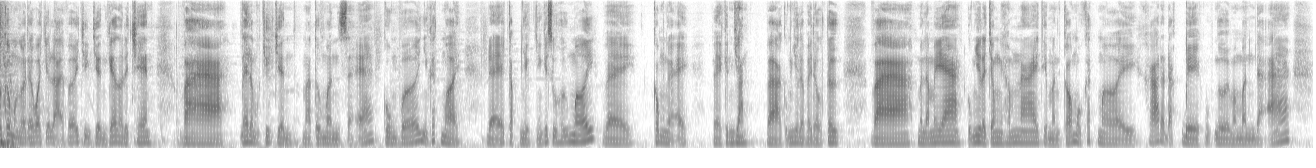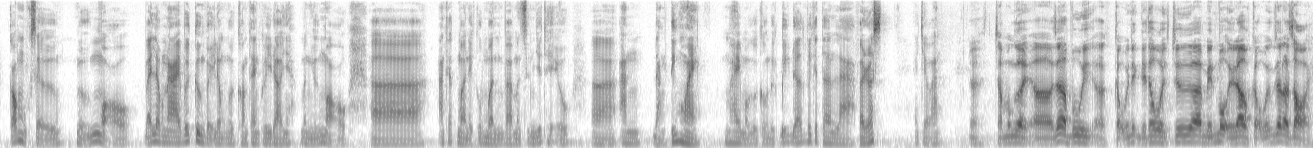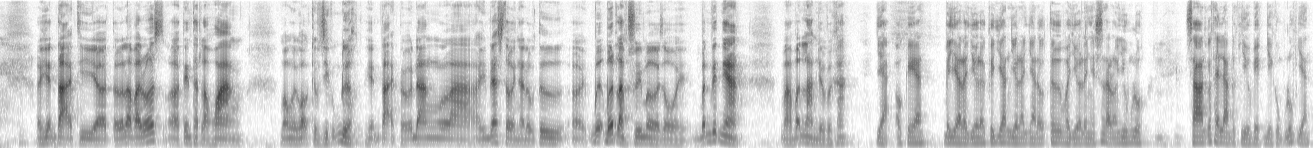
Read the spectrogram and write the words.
Ôi các mọi người đã quay trở lại với chương trình Get on the Chain và đây là một chương trình mà tụi mình sẽ cùng với những khách mời để cập nhật những cái xu hướng mới về công nghệ, về kinh doanh và cũng như là về đầu tư. Và mình là Maya cũng như là trong ngày hôm nay thì mình có một khách mời khá là đặc biệt, một người mà mình đã có một sự ngưỡng mộ bấy lâu nay với cương vị là một người content creator nha. Mình ngưỡng mộ uh, anh khách mời này của mình và mình xin giới thiệu uh, anh Đặng Tiến Hoàng hay mọi người còn được biết đến với cái tên là Virus. Em chào anh. À, chào mọi người, à, rất là vui. À, cậu ấy định thế thôi chứ mến mộ gì đâu, cậu cũng rất là giỏi. À, hiện tại thì à, tớ là Virus, à, tên thật là Hoàng. Mọi người gọi kiểu gì cũng được. Hiện tại tớ đang là investor nhà đầu tư, à, bớt, bớt làm streamer rồi, vẫn viết nhạc và vẫn làm nhiều việc khác. Dạ, ok anh. Bây giờ là vừa là kinh doanh, vừa là nhà đầu tư và vừa là nhà sáng tạo nội dung luôn. Ừ. Sao anh có thể làm được nhiều việc gì cùng lúc vậy anh?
